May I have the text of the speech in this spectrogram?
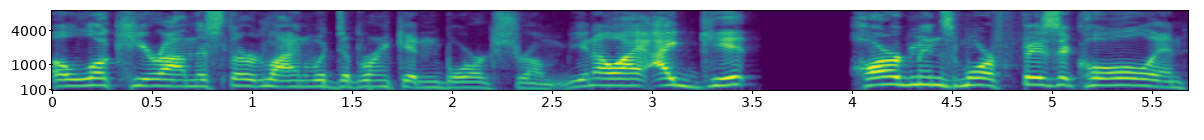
a look here on this third line with DeBrincat and Borgstrom? You know, I, I get Hardman's more physical and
